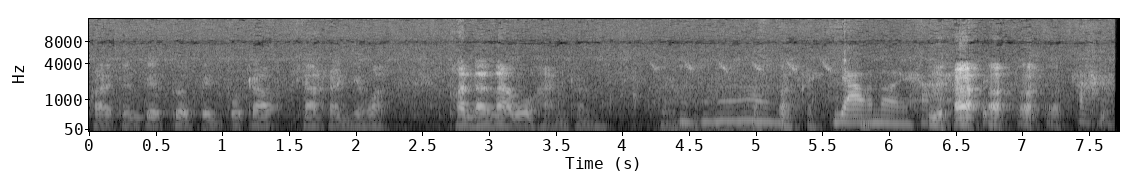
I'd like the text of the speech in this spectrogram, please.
ถ่ายเป็นเพื่อเพื่อเป็นพุทธชาติที่ว่าพันธนาโวหันกันอืมยาวหน่อยค่ะค่ะ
